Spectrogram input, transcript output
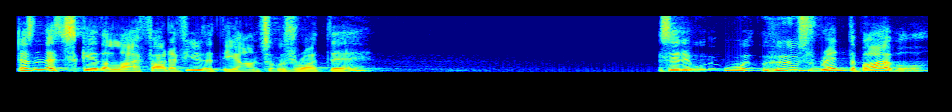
Doesn't that scare the life out of you that the answer was right there? I said, Who's read the Bible?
